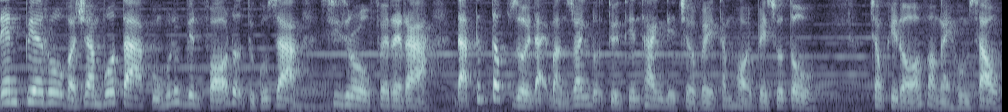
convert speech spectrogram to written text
Den Piero và Giambotta cùng huấn luyện viên phó đội tuyển quốc gia Ciro Ferreira đã tức tốc rời đại bản doanh đội tuyển Thiên Thanh để trở về thăm hỏi Pesotto. Trong khi đó, vào ngày hôm sau,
